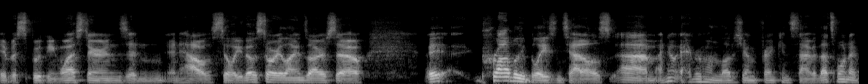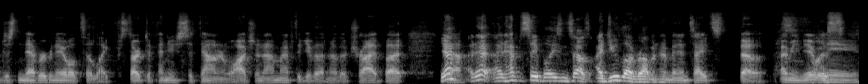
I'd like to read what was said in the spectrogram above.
it was spoofing westerns and and how silly those storylines are. So. It, probably Blazing Saddles. Um, I know everyone loves Young Frankenstein, but that's one I've just never been able to like start to finish, sit down and watch, and I'm gonna have to give that another try. But yeah, I'd, I'd have to say Blazing Saddles. I do love Robin Hood Men in Tights, though. I mean, it was Funny.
